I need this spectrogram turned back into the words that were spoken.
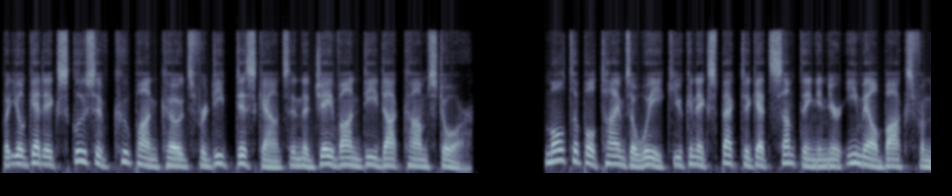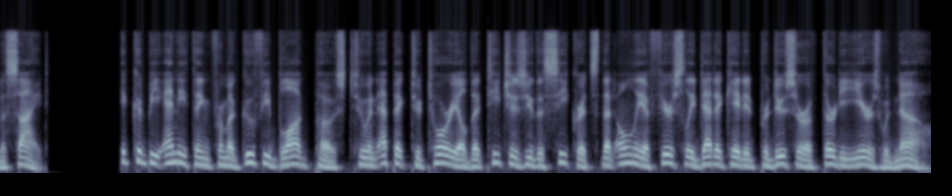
but you'll get exclusive coupon codes for deep discounts in the jvond.com store. Multiple times a week, you can expect to get something in your email box from the site. It could be anything from a goofy blog post to an epic tutorial that teaches you the secrets that only a fiercely dedicated producer of 30 years would know.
